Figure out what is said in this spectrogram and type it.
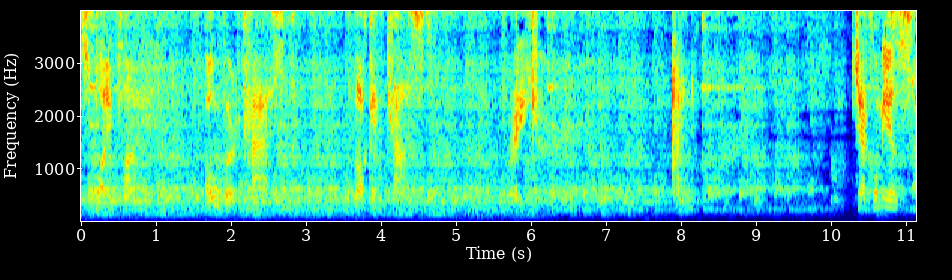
Spotify, Overcast, Pocket Cast, Breaker, Anchor. Ya comienza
